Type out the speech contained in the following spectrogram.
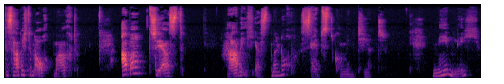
Das habe ich dann auch gemacht. Aber zuerst habe ich erstmal noch selbst kommentiert. Nämlich,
